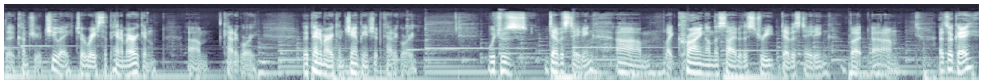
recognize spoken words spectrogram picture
the country of Chile to race the Pan American um, category, the Pan American Championship category, which was devastating, um, like crying on the side of the street, devastating. But um, that's okay.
